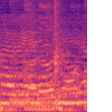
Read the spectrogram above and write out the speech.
Hare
